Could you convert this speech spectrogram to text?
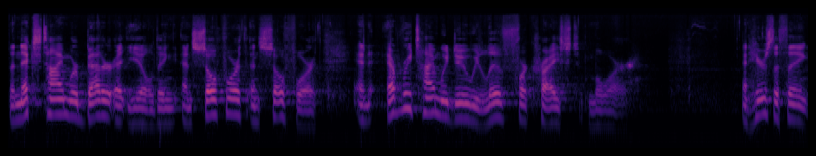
the next time we're better at yielding, and so forth and so forth. And every time we do, we live for Christ more. And here's the thing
